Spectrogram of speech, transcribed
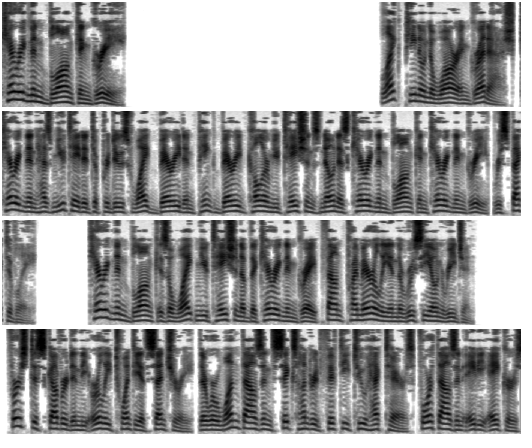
Carignan Blanc and Gris Like Pinot Noir and Grenache, Carignan has mutated to produce white-berried and pink-berried color mutations known as Carignan Blanc and Carignan Gris, respectively. Carignan Blanc is a white mutation of the Carignan grape found primarily in the Roussillon region. First discovered in the early 20th century, there were 1,652 hectares 4,080 acres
